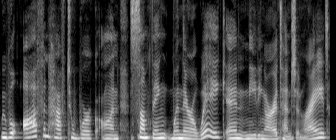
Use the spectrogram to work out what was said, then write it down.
we will often have to work on something when they're awake and needing our attention, right?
